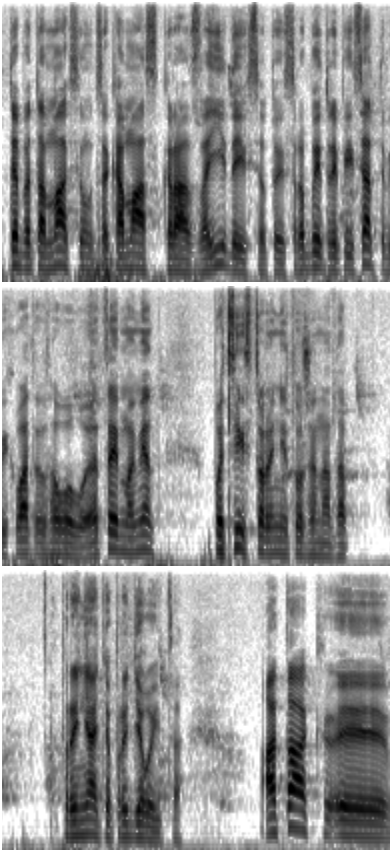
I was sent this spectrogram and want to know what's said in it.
В тебе там максимум це КАМАЗ крас заїде і все. Тобто роби 3,50, тобі хватить з головою. А цей момент по цій стороні теж треба прийняти, оприділитися. А так, е,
